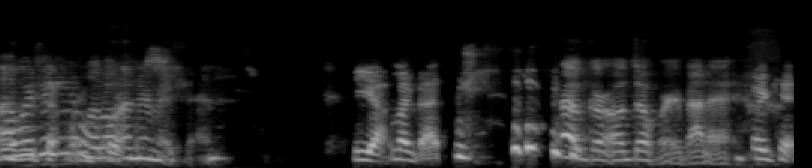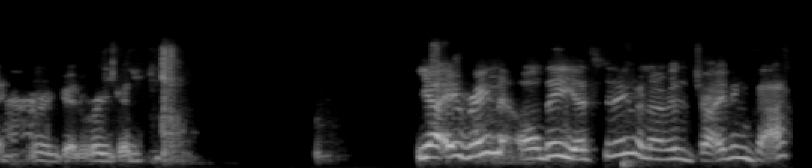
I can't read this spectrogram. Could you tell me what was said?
Oh, we're taking a little porch. intermission. Yeah, my bad. oh, girl, don't worry about it. Okay, we're good. We're good. Yeah, it rained all day yesterday when I was driving back.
